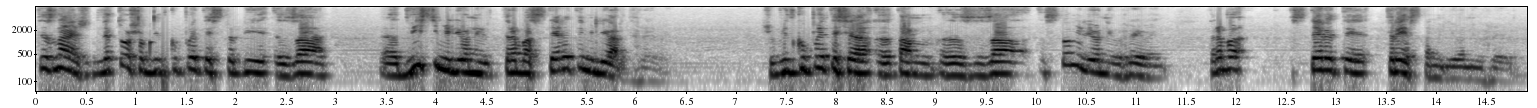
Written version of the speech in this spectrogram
Ти знаєш, для того, щоб відкупитись тобі за е, 200 мільйонів, треба стерити мільярд гривень. Щоб відкупитися е, там е, за 100 мільйонів гривень, треба стирити 300 мільйонів гривень.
